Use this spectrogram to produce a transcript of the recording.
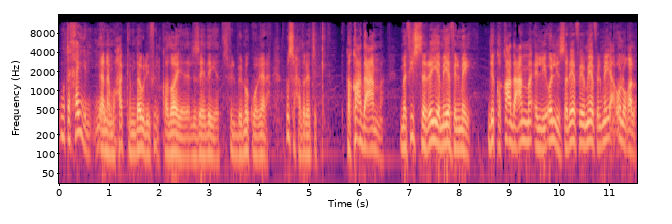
متخيل يعني. أنا محكم دولي في القضايا اللي زي ديت في البنوك وغيرها. بص حضرتك كقاعدة عامة ما فيش سرية 100% دي كقاعده عامة اللي يقول لي سريه في 100% أقول له غلط.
